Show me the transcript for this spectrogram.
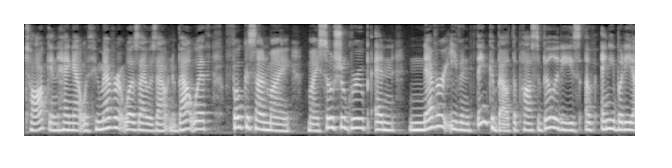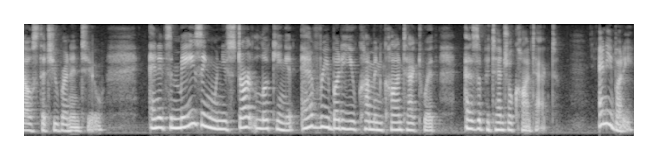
talk and hang out with whomever it was I was out and about with, focus on my my social group and never even think about the possibilities of anybody else that you run into. And it's amazing when you start looking at everybody you come in contact with as a potential contact. Anybody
